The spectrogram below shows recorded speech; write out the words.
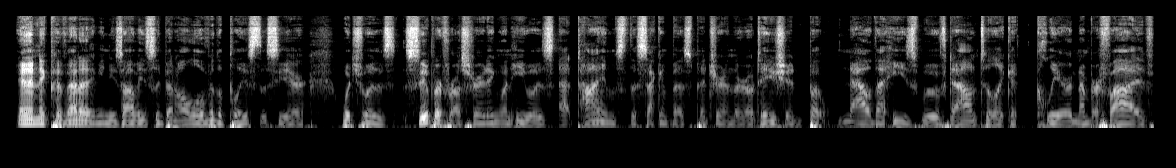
And then Nick Pivetta, I mean, he's obviously been all over the place this year, which was super frustrating when he was at times the second best pitcher in the rotation. But now that he's moved down to like a clear number five,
